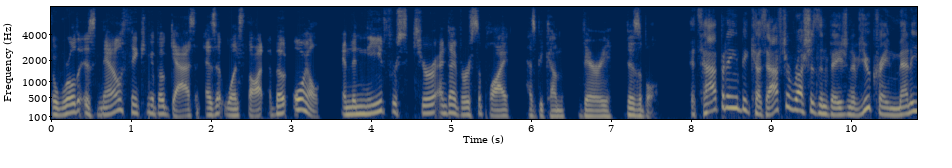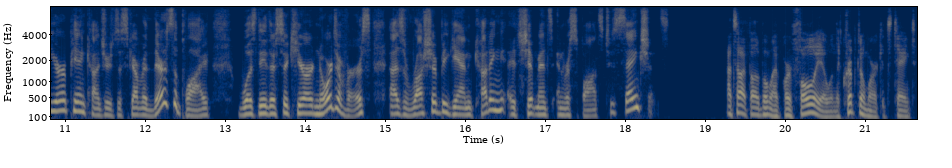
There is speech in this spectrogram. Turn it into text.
the world is now thinking about gas as it once thought about oil and the need for secure and diverse supply has become very visible. It's happening because after Russia's invasion of Ukraine, many European countries discovered their supply was neither secure nor diverse as Russia began cutting its shipments in response to sanctions. That's how I felt about my portfolio when the crypto markets tanked.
